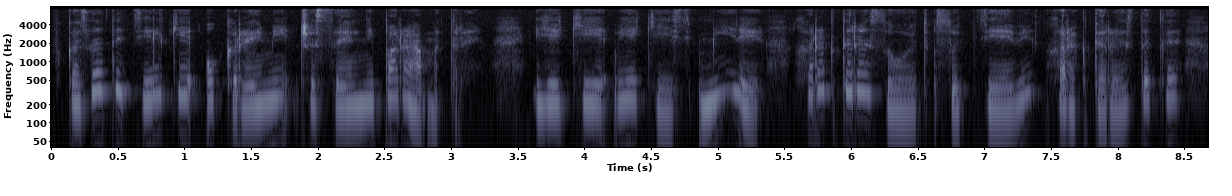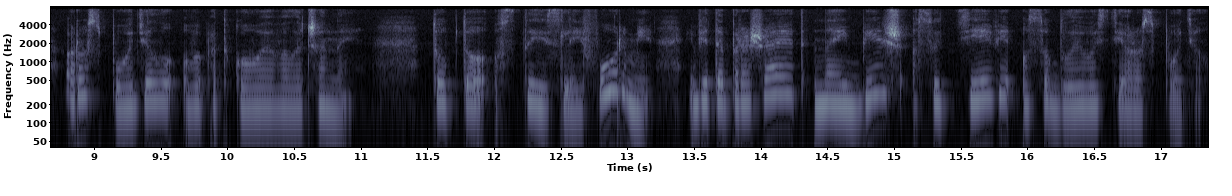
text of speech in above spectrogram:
вказати тільки окремі чисельні параметри, які в якійсь мірі характеризують суттєві характеристики розподілу випадкової величини, тобто в стислій формі відображають найбільш суттєві особливості розподілу.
